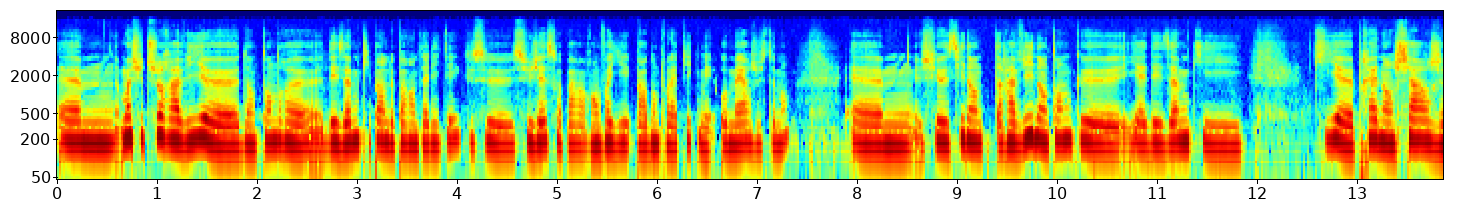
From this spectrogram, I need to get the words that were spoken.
Euh, moi, je suis toujours ravie euh, d'entendre euh, des hommes qui parlent de parentalité, que ce sujet soit renvoyé, pardon pour la pique, mais aux mères justement. Je suis aussi ravie d'entendre qu'il y a des hommes qui, prennent en charge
